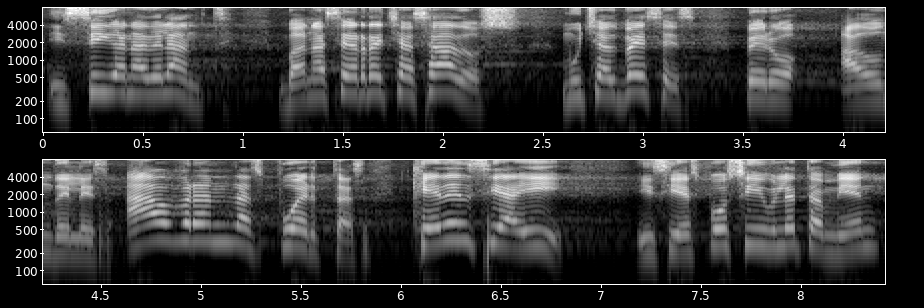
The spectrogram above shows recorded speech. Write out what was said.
y sigan adelante. Van a ser rechazados, muchas veces, pero a donde les abran las puertas, quédense ahí. Y si es posible, también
